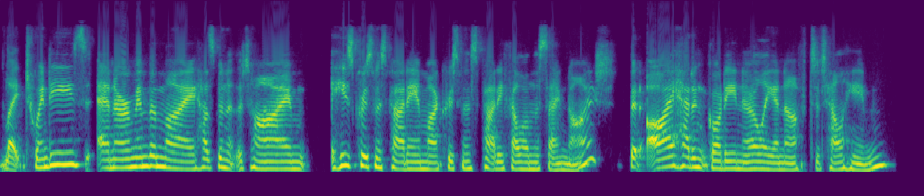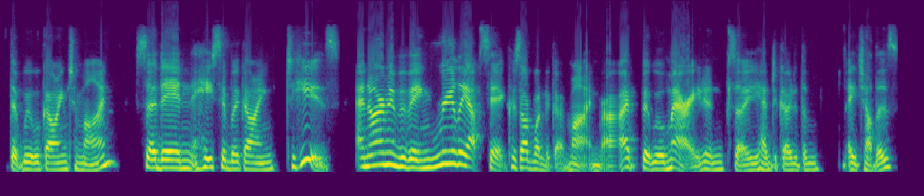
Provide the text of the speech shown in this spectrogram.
late twenties, and I remember my husband at the time. his Christmas party and my Christmas party fell on the same night, but I hadn't got in early enough to tell him that we were going to mine. So then he said, We're going to his. And I remember being really upset because I wanted to go mine, right? But we were married. And so you had to go to them each other's.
